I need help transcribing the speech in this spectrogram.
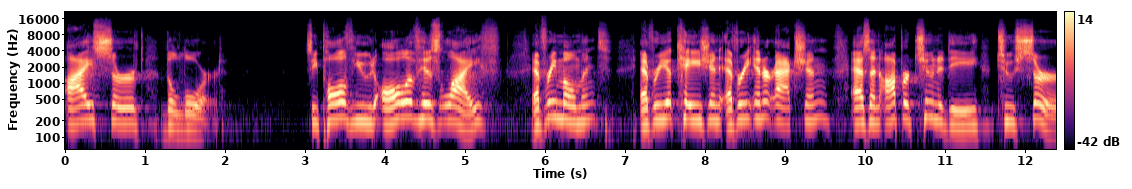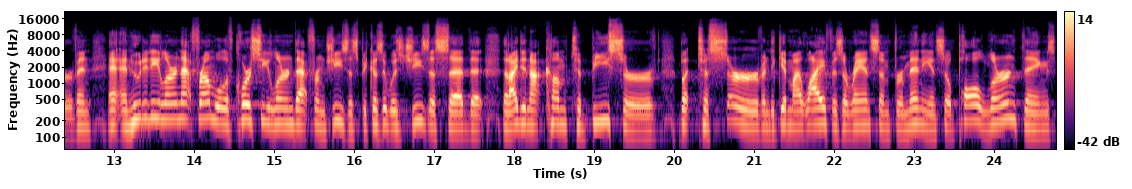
I served the Lord. See, Paul viewed all of his life, every moment, every occasion, every interaction as an opportunity to serve. And, and who did he learn that from? Well, of course, he learned that from Jesus because it was Jesus said that, that I did not come to be served, but to serve and to give my life as a ransom for many. And so Paul learned things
